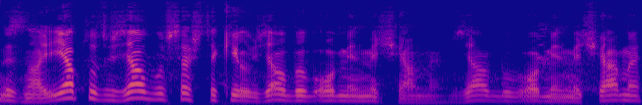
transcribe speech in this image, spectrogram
Не знаю. Я б тут взяв би все ж таки, взяв би обмін м'ячами. Взяв би обмін м'ячами.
